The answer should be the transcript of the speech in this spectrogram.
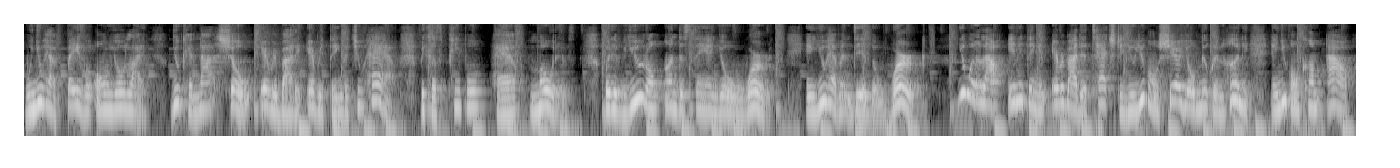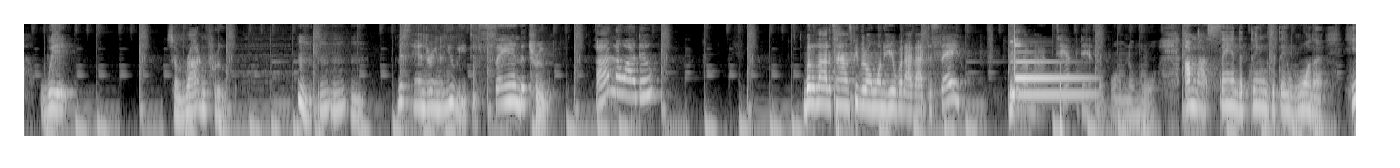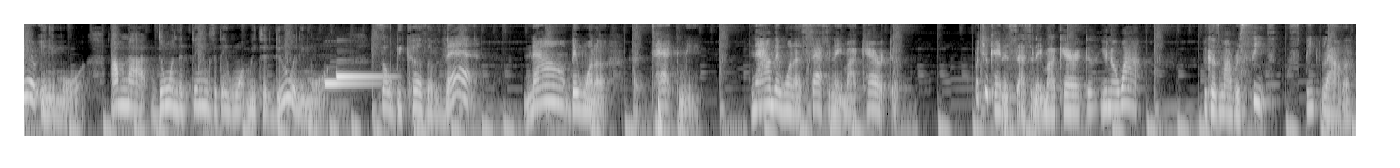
When you have favor on your life, you cannot show everybody everything that you have because people have motives. But if you don't understand your worth and you haven't did the work you will allow anything and everybody attached to you. You're going to share your milk and honey and you're going to come out with some rotten fruit. Mm, mm, mm, mm. Miss Andrina, you be just saying the truth. I know I do. But a lot of times people don't want to hear what I got to say because I'm not tap dancing for them no more. I'm not saying the things that they want to hear anymore. I'm not doing the things that they want me to do anymore. So, because of that, now they want to attack me. Now they want to assassinate my character. But you can't assassinate my character. You know why? Because my receipts speak louder.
